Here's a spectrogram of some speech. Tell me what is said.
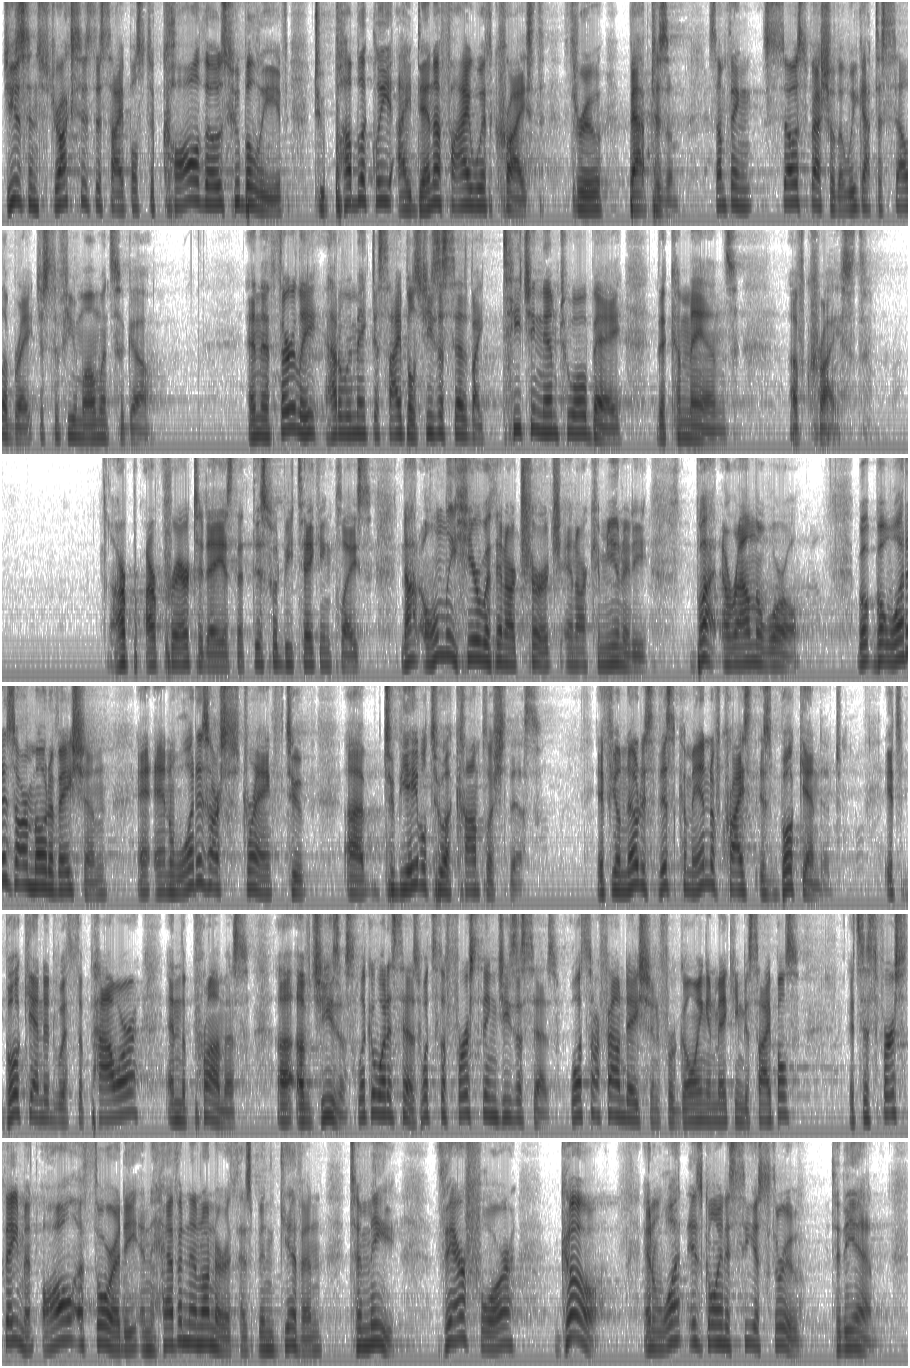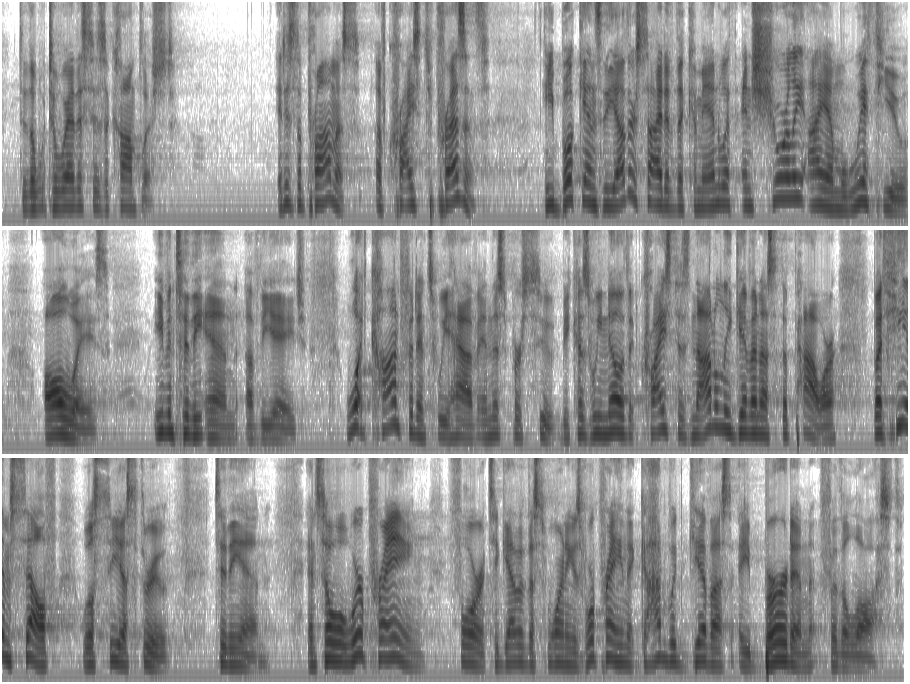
Jesus instructs his disciples to call those who believe to publicly identify with Christ through baptism. Something so special that we got to celebrate just a few moments ago. And then, thirdly, how do we make disciples? Jesus says by teaching them to obey the commands of Christ. Our, our prayer today is that this would be taking place not only here within our church and our community, but around the world. But, but what is our motivation and, and what is our strength to, uh, to be able to accomplish this? If you'll notice, this command of Christ is bookended. It's bookended with the power and the promise uh, of Jesus. Look at what it says. What's the first thing Jesus says? What's our foundation for going and making disciples? It's his first statement All authority in heaven and on earth has been given to me. Therefore, go. And what is going to see us through to the end, to, the, to where this is accomplished? It is the promise of Christ's presence. He bookends the other side of the command with, And surely I am with you always even to the end of the age. What confidence we have in this pursuit because we know that Christ has not only given us the power, but He Himself will see us through to the end. And so, what we're praying for together this morning is we're praying that God would give us a burden for the lost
